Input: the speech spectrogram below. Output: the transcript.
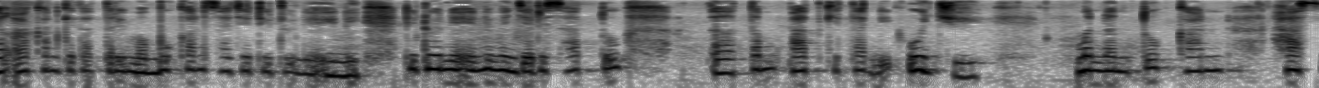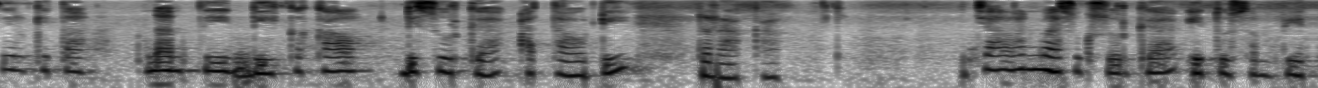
yang akan kita terima bukan saja di dunia ini. Di dunia ini menjadi satu uh, tempat kita diuji, menentukan hasil kita nanti di kekal di surga atau di neraka. Jalan masuk surga itu sempit,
